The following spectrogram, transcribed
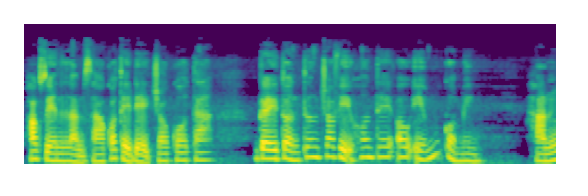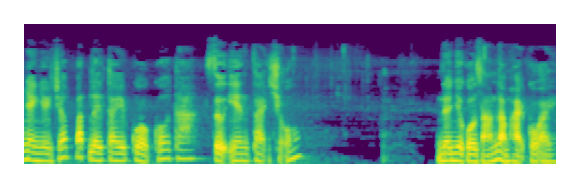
Hoắc Duyên làm sao có thể để cho cô ta gây tổn thương cho vị hôn thê âu yếm của mình. Hắn nhanh như chớp bắt lấy tay của cô ta, giữ yên tại chỗ. Nếu như cô dám làm hại cô ấy,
